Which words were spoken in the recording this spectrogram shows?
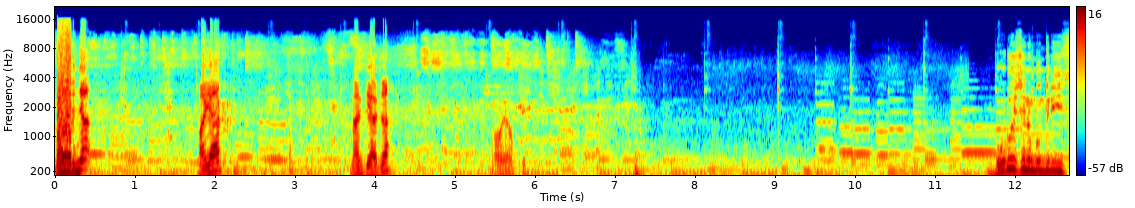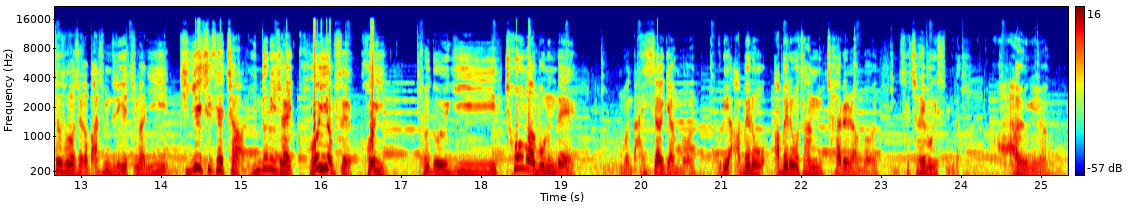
Bayarnya? Bayar? Nanti aja. Oh ya oke. 모르시는 분들이 있어서 제가 말씀드리겠지만 이 기계식 세차 인도네시아에 거의 없어요 거의 저도 여기 처음 와보는데 한번 나이스하게 한번 우리 아베로 아베로상 차를 한번 세차 해 보겠습니다. 아 여기 그냥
